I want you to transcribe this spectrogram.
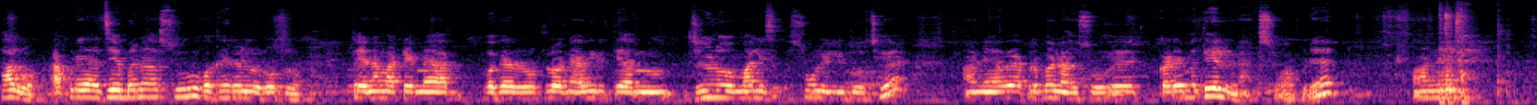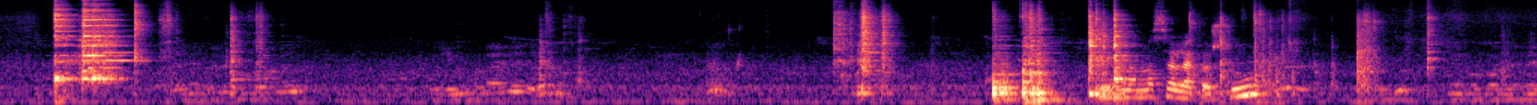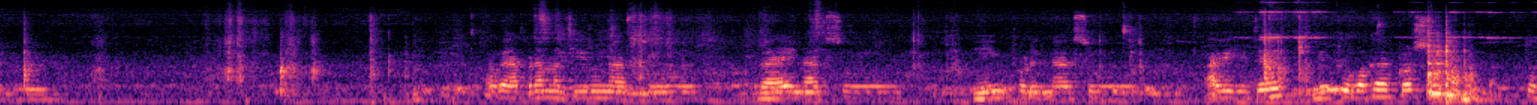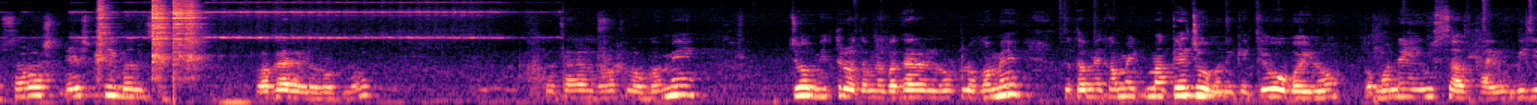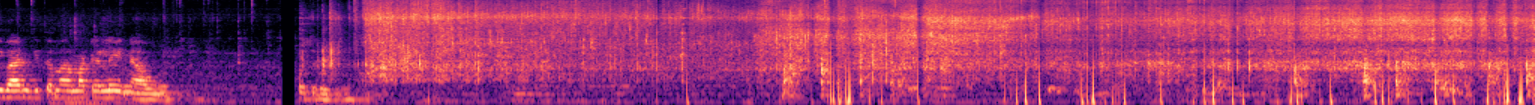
હાલો, આપણે આજે બનાવશું વઘારેલો રોટલો. તો એના માટે મેં આ વઘારેલો રોટલો અને આવી રીતે આમ ઝીણો માલી સોળી લીધો છે. અને હવે આપણે બનાવીશું. હવે કડાઈમાં તેલ નાખીશું આપણે. અને મસાલા કરશું. હવે આપણામાં જીરું નાખશું, રાઈ નાખશું, હિંગ થોડીક નાખશું. આવી રીતે મીઠો વઘાર કરશું ને, તો સરસ ટેસ્ટી બનશે વઘારેલો રોટલો. તો વઘારેલો રોટલો ગમે. જો મિત્રો તમને વઘારેલો રોટલો ગમે, તો તમે કમેન્ટમાં કહેજો મને કે કેવો બન્યો. તો મને ઉત્સાહ થાય. હું બીજી વાનગી તમારા માટે લઈને આવું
